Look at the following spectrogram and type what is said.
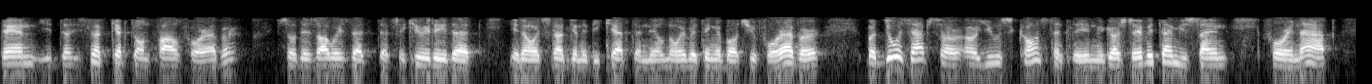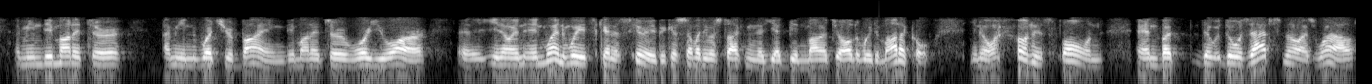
then it's not kept on file forever. So there's always that, that security that, you know, it's not going to be kept and they'll know everything about you forever. But those apps are, are used constantly in regards to every time you sign for an app, I mean, they monitor, I mean, what you're buying. They monitor where you are. Uh, you know, in, in one way, it's kind of scary because somebody was talking that you had been monitored all the way to Monaco you know, on his phone. And but the, those apps now as well,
